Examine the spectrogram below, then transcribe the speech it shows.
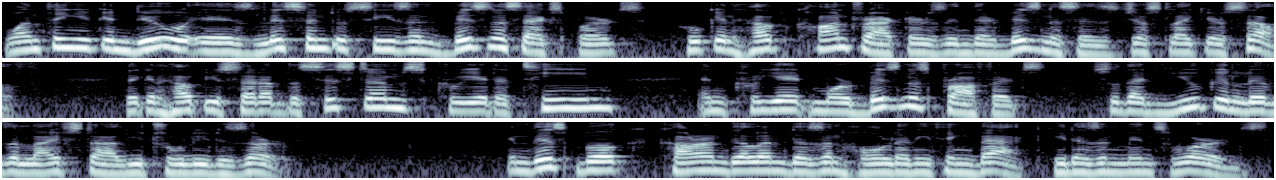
One thing you can do is listen to seasoned business experts who can help contractors in their businesses just like yourself. They can help you set up the systems, create a team, and create more business profits so that you can live the lifestyle you truly deserve. In this book, Karan Dillon doesn't hold anything back. He doesn't mince words.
